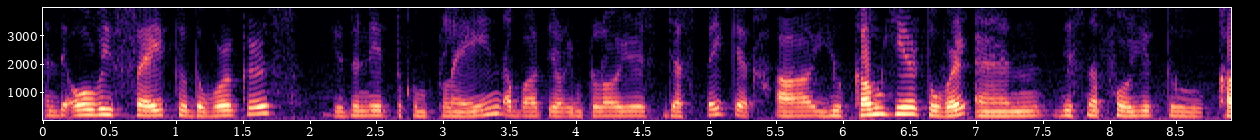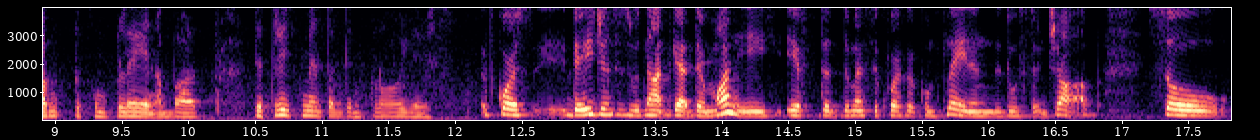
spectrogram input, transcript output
And they always say to the workers, You don't need to complain about your employers. Just take it. Uh, you come here to work, and this is not for you to come to complain about the treatment of the employers. Of course, the agencies would not get their money if the domestic worker complained and they lose their job. So,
